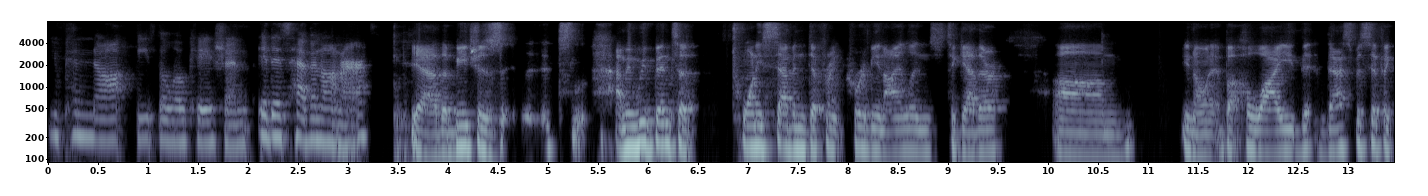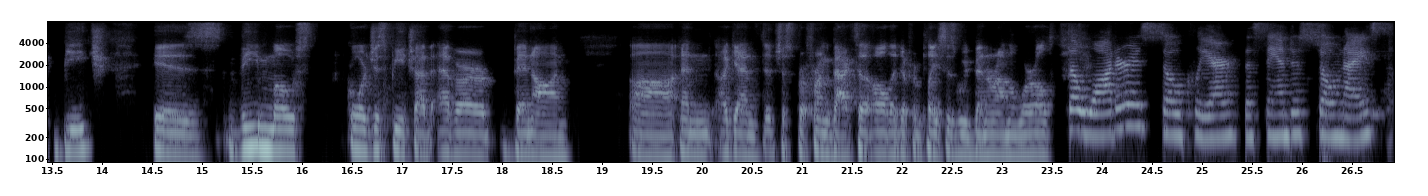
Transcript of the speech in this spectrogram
You cannot beat the location. It is heaven on earth. Yeah, the beaches. It's. I mean, we've been to 27 different Caribbean islands together. Um, you know, but Hawaii, th- that specific beach is the most gorgeous beach I've ever been on. Uh, and again, just referring back to all the different places we've been around the world. The water is so clear. The sand is so nice.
